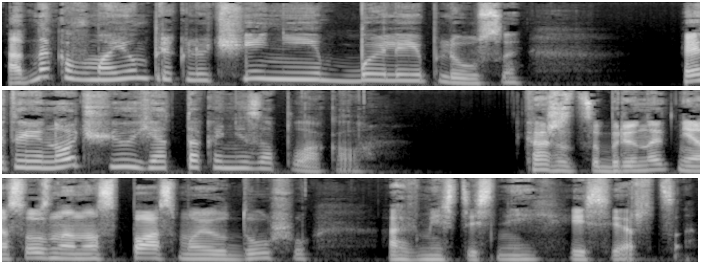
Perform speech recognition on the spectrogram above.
Однако в моем приключении были и плюсы. Этой ночью я так и не заплакала. Кажется, брюнет неосознанно спас мою душу, а вместе с ней и сердце.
